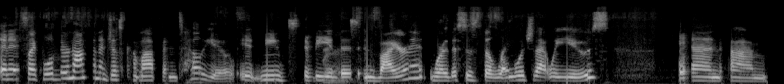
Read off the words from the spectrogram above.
and it's like well they're not going to just come up and tell you. It needs to be right. this environment where this is the language that we use. And um,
